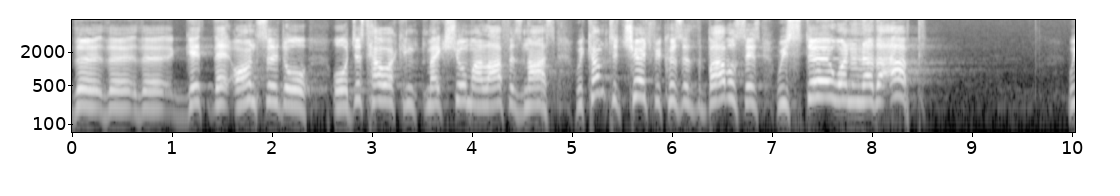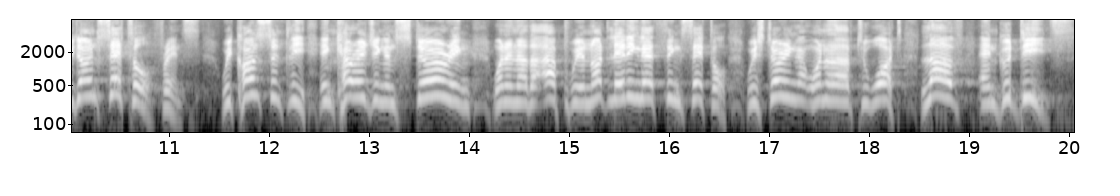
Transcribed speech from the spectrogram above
the, the, the get that answered, or, or just how I can make sure my life is nice. We come to church because, as the Bible says, we stir one another up. We don't settle, friends. We're constantly encouraging and stirring one another up. We're not letting that thing settle. We're stirring one another up to what? Love and good deeds.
